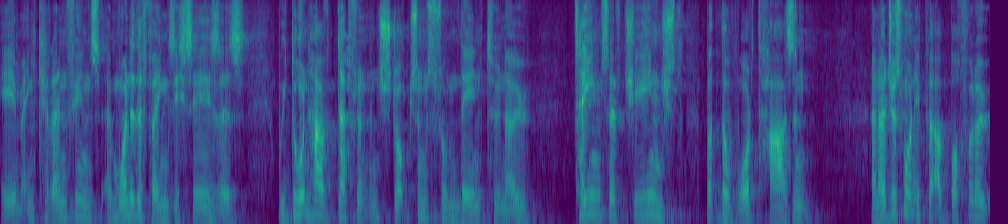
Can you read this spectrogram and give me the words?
um, in Corinthians, and one of the things he says is, We don't have different instructions from then to now. Times have changed, but the word hasn't. And I just want to put a buffer out.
